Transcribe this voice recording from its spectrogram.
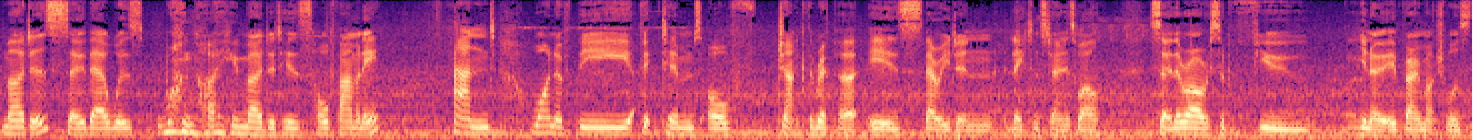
murders. So there was one guy who murdered his whole family, and one of the victims of Jack the Ripper is buried in Leytonstone as well. So there are a sort of few, you know, it very much was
